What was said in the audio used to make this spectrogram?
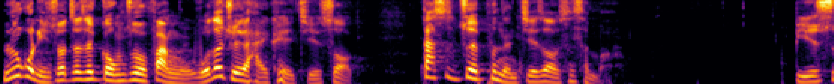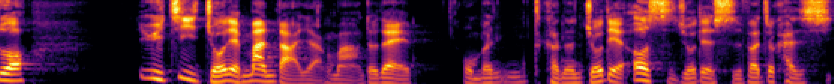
如果你说这是工作范围，我都觉得还可以接受。但是最不能接受的是什么？比如说预计九点半打烊嘛，对不对？我们可能九点二十、九点十分就开始洗，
